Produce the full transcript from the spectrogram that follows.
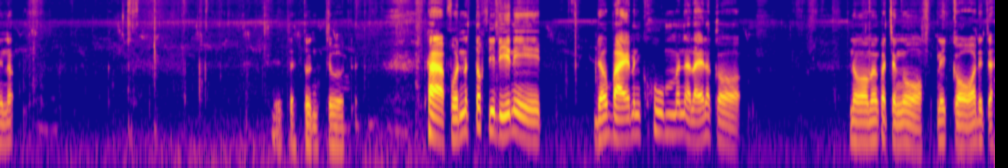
นี่เนาะจะต้นโจทย์ถ้าฝนมันตกดีๆนี่ เดี๋ยวใบมันคุมมันอะไรแล้วก็นอมันก็จะงอกในกอเด้จ้ะ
